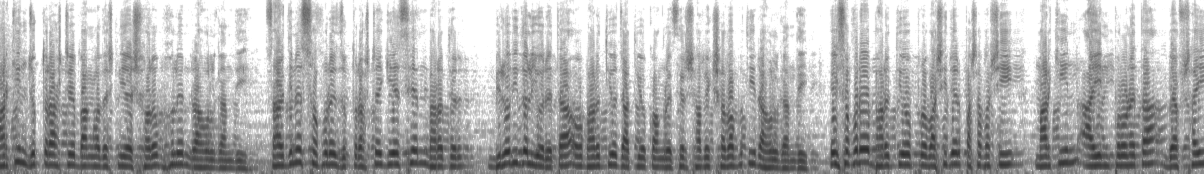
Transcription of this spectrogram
মার্কিন যুক্তরাষ্ট্রে বাংলাদেশ নিয়ে সরব হলেন রাহুল গান্ধী। চার দিনের সফরে যুক্তরাষ্ট্রে গিয়েছেন ভারতের বিরোধী দলীয় নেতা ও ভারতীয় জাতীয় কংগ্রেসের সাবেক সভাপতি রাহুল গান্ধী। এই সফরে ভারতীয় প্রবাসীদের পাশাপাশি মার্কিন আইন প্রণেতা, ব্যবসায়ী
